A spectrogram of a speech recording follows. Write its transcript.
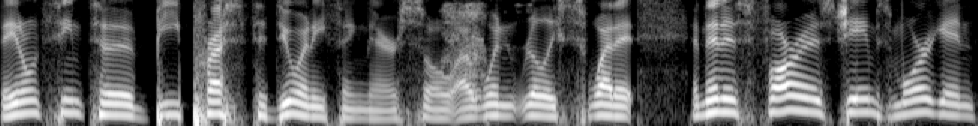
They don't seem to be pressed to do anything there, so I wouldn't really sweat it. And then as far as James Morgan,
